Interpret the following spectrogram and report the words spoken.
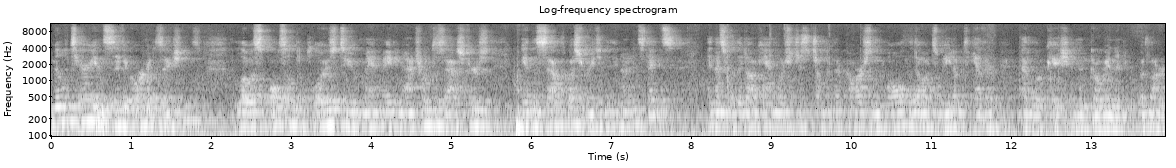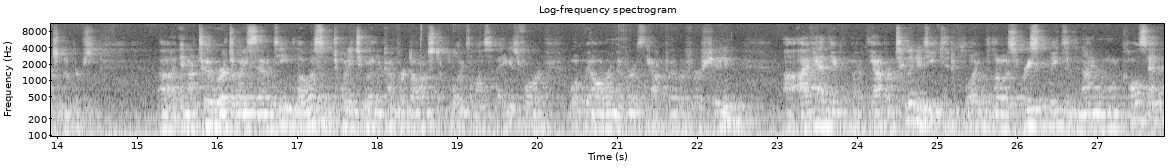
military and civic organizations. Lois also deploys to man-made and natural disasters in the southwest region of the United States. And that's where the dog handlers just jump in their cars and all the dogs meet up together at a location and go in with large numbers. Uh, in October of 2017, Lois and 22 other comfort dogs deployed to Las Vegas for what we all remember as the October 1st shooting. Uh, I've had the, uh, the opportunity to deploy with Lois recently to the 911 call center,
